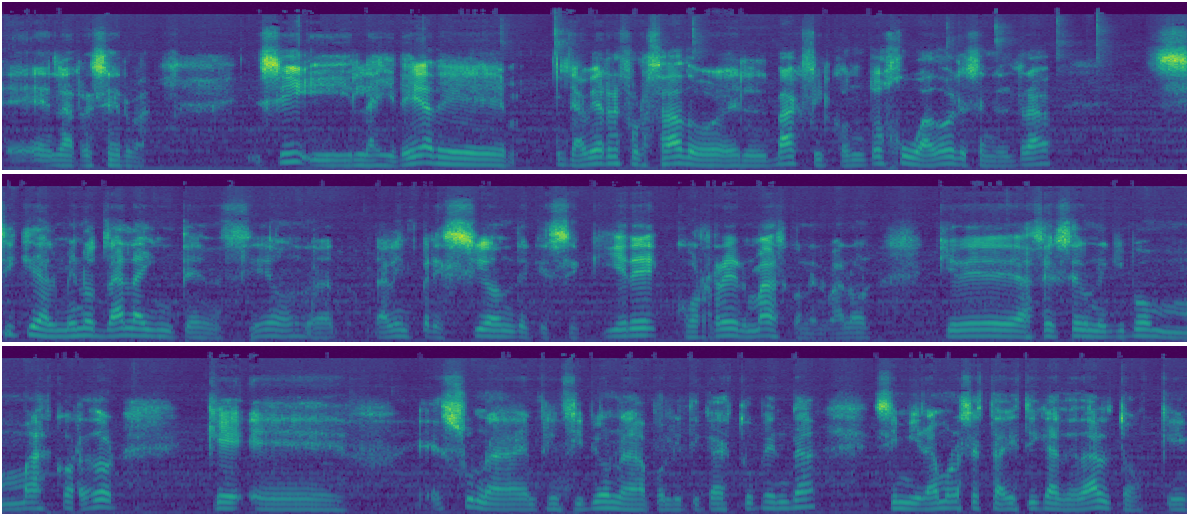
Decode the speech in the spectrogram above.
en la reserva. Sí, y la idea de, de haber reforzado el backfield con dos jugadores en el draft, sí que al menos da la intención, da, la impresión de que se quiere correr más con el balón, quiere hacerse un equipo más corredor que eh, es una, en principio, una política estupenda si miramos las estadísticas de Dalton, que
